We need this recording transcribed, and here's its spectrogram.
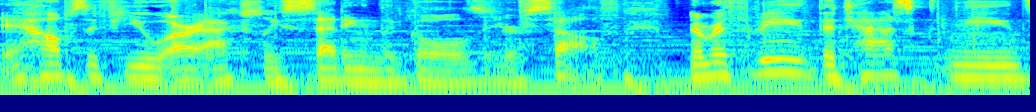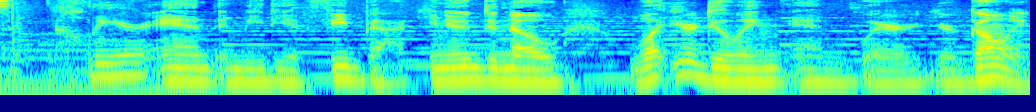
It helps if you are actually setting the goals yourself. Number three, the task needs clear and immediate feedback. You need to know what you're doing and where you're going.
